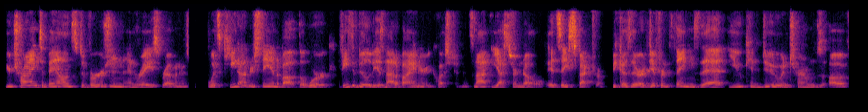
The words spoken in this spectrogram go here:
You're trying to balance diversion and raise revenues. What's key to understand about the work, feasibility is not a binary question. It's not yes or no. It's a spectrum because there are different things that you can do in terms of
